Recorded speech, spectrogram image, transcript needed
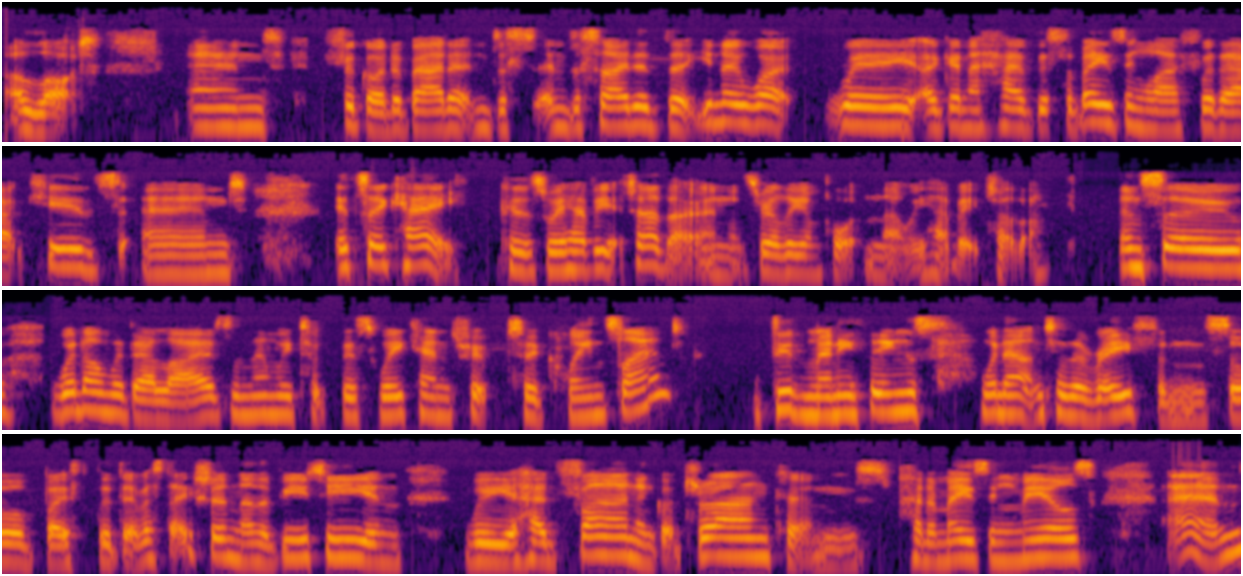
a lot. And forgot about it and just and decided that you know what we are going to have this amazing life without kids, and it's okay because we have each other, and it's really important that we have each other. And so went on with our lives, and then we took this weekend trip to Queensland did many things, went out into the reef and saw both the devastation and the beauty. And we had fun and got drunk and had amazing meals. And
